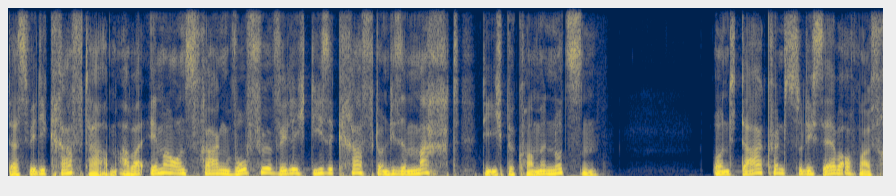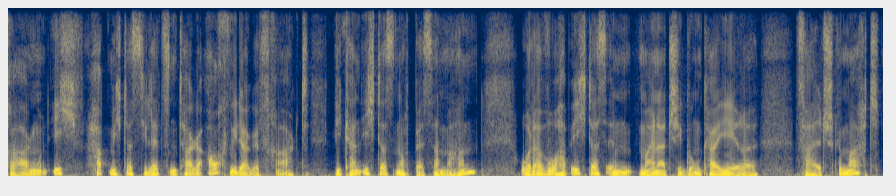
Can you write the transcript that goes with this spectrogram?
Dass wir die Kraft haben, aber immer uns fragen, wofür will ich diese Kraft und diese Macht, die ich bekomme, nutzen? Und da könntest du dich selber auch mal fragen, und ich habe mich das die letzten Tage auch wieder gefragt, wie kann ich das noch besser machen? Oder wo habe ich das in meiner Qigong-Karriere falsch gemacht?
